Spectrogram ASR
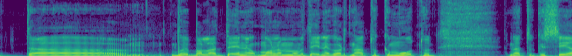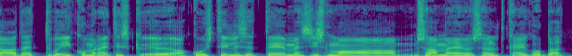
et äh, võib-olla teine, me oleme teinekord natuke muutnud natuke seadet või kui me näiteks äh, akustiliselt teeme, siis ma, saame ju sealt käigu pealt,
